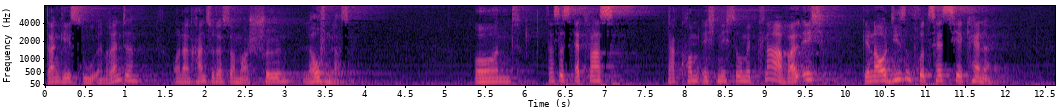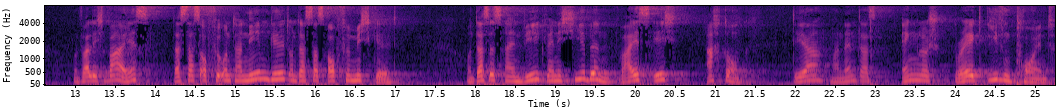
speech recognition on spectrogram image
dann gehst du in Rente und dann kannst du das doch mal schön laufen lassen. Und das ist etwas, da komme ich nicht so mit klar, weil ich genau diesen Prozess hier kenne. Und weil ich weiß, dass das auch für Unternehmen gilt und dass das auch für mich gilt. Und das ist ein Weg, wenn ich hier bin, weiß ich, Achtung, der, man nennt das Englisch Break-Even Point.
